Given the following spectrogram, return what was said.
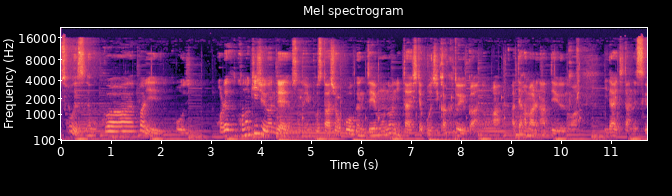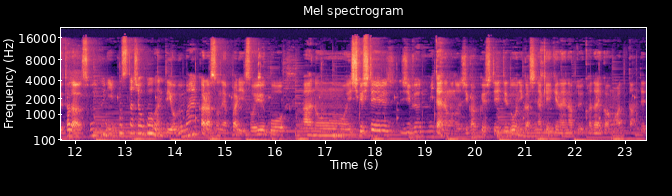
そうですね。僕はやっぱりこうこれこの記事を読んでそのインポスター症候群っていうものに対してこう自覚というかあのあ当てはまるなっていうのは抱いてたんですけどただそういうふうにインポスター症候群って呼ぶ前からそのやっぱりそういうこうあの萎縮している自分みたいなものを自覚していてどうにかしなきゃいけないなという課題感もあったんで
